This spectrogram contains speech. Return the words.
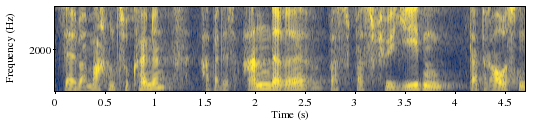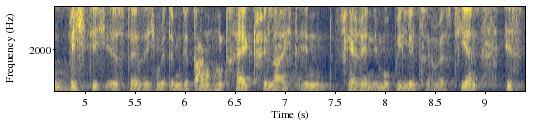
selber machen zu können. Aber das andere, was, was für jeden da draußen wichtig ist, der sich mit dem Gedanken trägt, vielleicht in Ferienimmobilie zu investieren, ist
